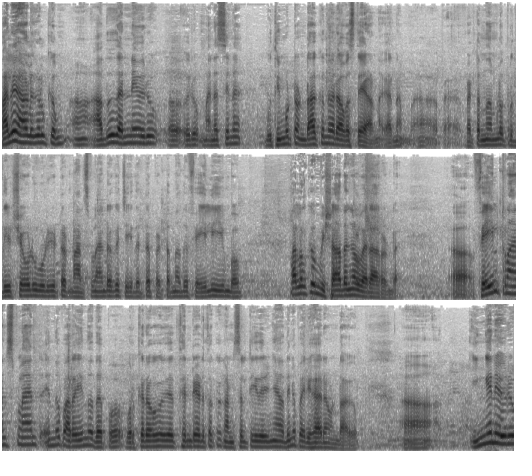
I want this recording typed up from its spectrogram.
പല ആളുകൾക്കും അത് തന്നെ ഒരു ഒരു മനസ്സിന് ബുദ്ധിമുട്ടുണ്ടാക്കുന്ന ഒരവസ്ഥയാണ് കാരണം പെട്ടെന്ന് നമ്മൾ പ്രതീക്ഷയോട് കൂടിയിട്ട് ട്രാൻസ്പ്ലാന്റൊക്കെ ചെയ്തിട്ട് പെട്ടെന്ന് അത് ഫെയിൽ ചെയ്യുമ്പം പലർക്കും വിഷാദങ്ങൾ വരാറുണ്ട്. ഫെയിൽ ട്രാൻസ്പ്ലാന്റ് എന്ന് പറയുന്നത് ഇപ്പോൾ വൃക്കരോഗ വിദഗ്ധന്റെ അടുത്തൊക്കെ കൺസൾട്ട് ചെയ്ത് കഴിഞ്ഞാൽ അതിന് പരിഹാരം ഉണ്ടാകും. ഇങ്ങനെയൊരു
